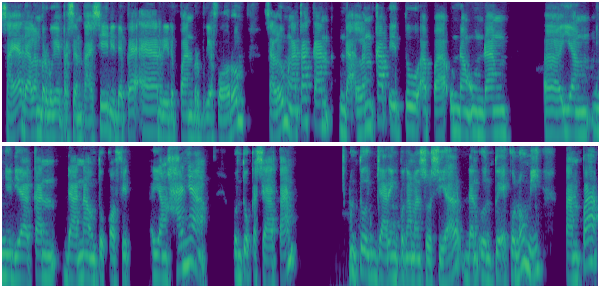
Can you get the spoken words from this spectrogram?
Saya dalam berbagai presentasi di DPR, di depan berbagai forum, selalu mengatakan tidak lengkap itu apa undang-undang uh, yang menyediakan dana untuk COVID yang hanya untuk kesehatan, untuk jaring pengaman sosial, dan untuk ekonomi tanpa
